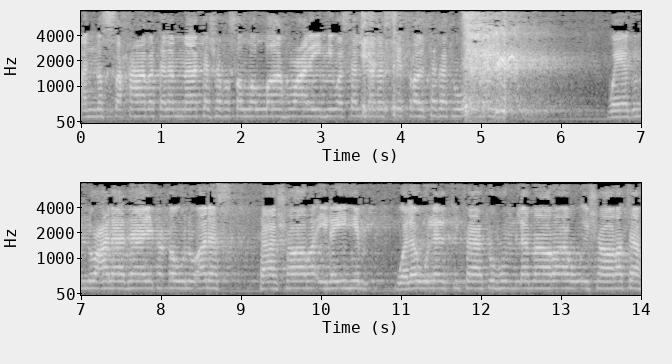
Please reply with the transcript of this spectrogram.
أن الصحابة لما كشف صلى الله عليه وسلم الستر التفتوا إليه. ويدل على ذلك قول أنس فأشار إليهم ولولا التفاتهم لما رأوا إشارته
